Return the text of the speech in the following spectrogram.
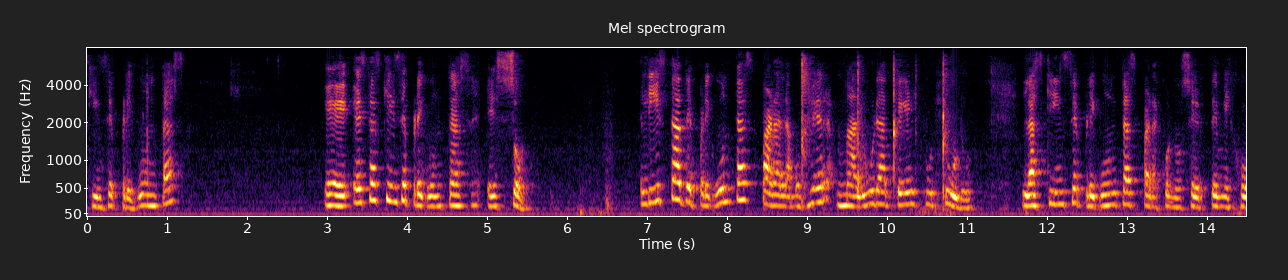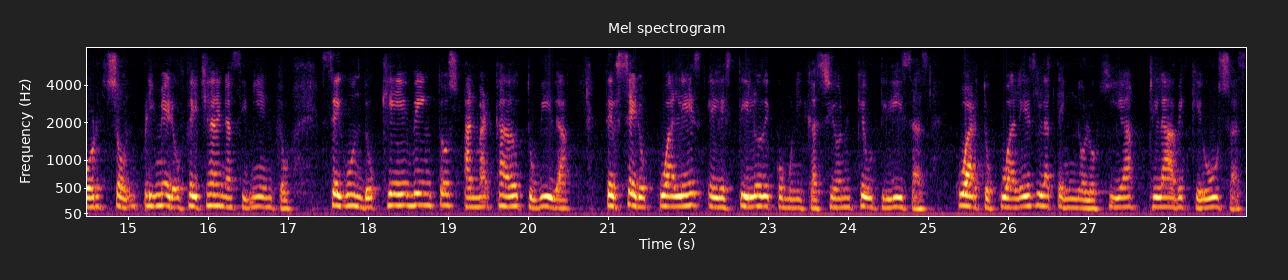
15 preguntas. Eh, estas 15 preguntas son lista de preguntas para la mujer madura del futuro. Las 15 preguntas para conocerte mejor son, primero, fecha de nacimiento. Segundo, ¿qué eventos han marcado tu vida? Tercero, ¿cuál es el estilo de comunicación que utilizas? Cuarto, ¿cuál es la tecnología clave que usas?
